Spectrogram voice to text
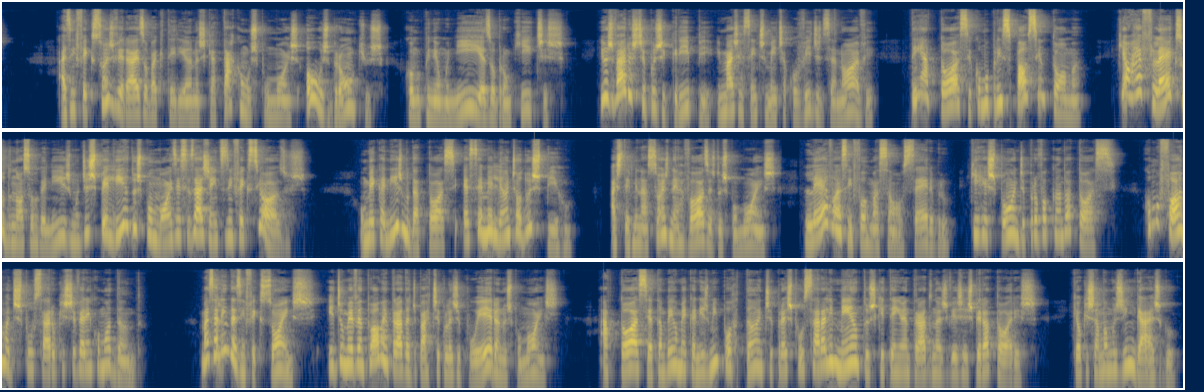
As infecções virais ou bacterianas que atacam os pulmões ou os brônquios, como pneumonias ou bronquites, e os vários tipos de gripe, e mais recentemente a Covid-19, têm a tosse como principal sintoma, que é um reflexo do nosso organismo de expelir dos pulmões esses agentes infecciosos. O mecanismo da tosse é semelhante ao do espirro. As terminações nervosas dos pulmões levam essa informação ao cérebro, que responde provocando a tosse, como forma de expulsar o que estiver incomodando. Mas além das infecções e de uma eventual entrada de partículas de poeira nos pulmões, a tosse é também um mecanismo importante para expulsar alimentos que tenham entrado nas vias respiratórias, que é o que chamamos de engasgo.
